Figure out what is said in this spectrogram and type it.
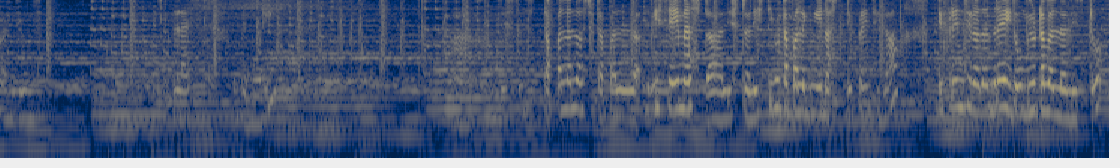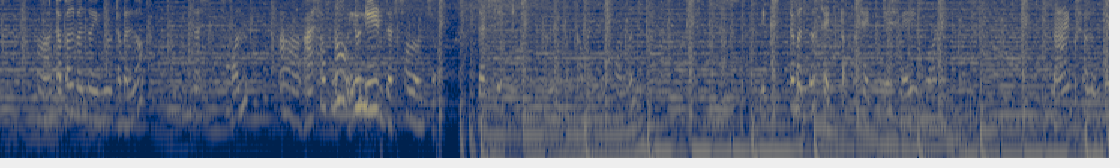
consumes less memory. This is ಟಪಲಲ್ಲೂ ಅಷ್ಟು ಟಪಲ್ ಈ ಸೇಮ್ ಅಸ್ ಲಿಸ್ಟ್ ಲಿಸ್ಟಿಗೂ ಟಪಲ್ಗೂ ಏನು ಅಷ್ಟು ಡಿಫ್ರೆನ್ಸ್ ಇಲ್ಲ. ಡಿಫ್ರೆನ್ಸ್ ಇರೋದಂದರೆ ಇದು ಮ್ಯೂಟಬಲ್ ಲಿಸ್ಟು ಟಪಲ್ ಬಂದು immutable that's all as of no you need that's all also that's it next ಬಂದು set set is very important maths ಅಂತೂ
